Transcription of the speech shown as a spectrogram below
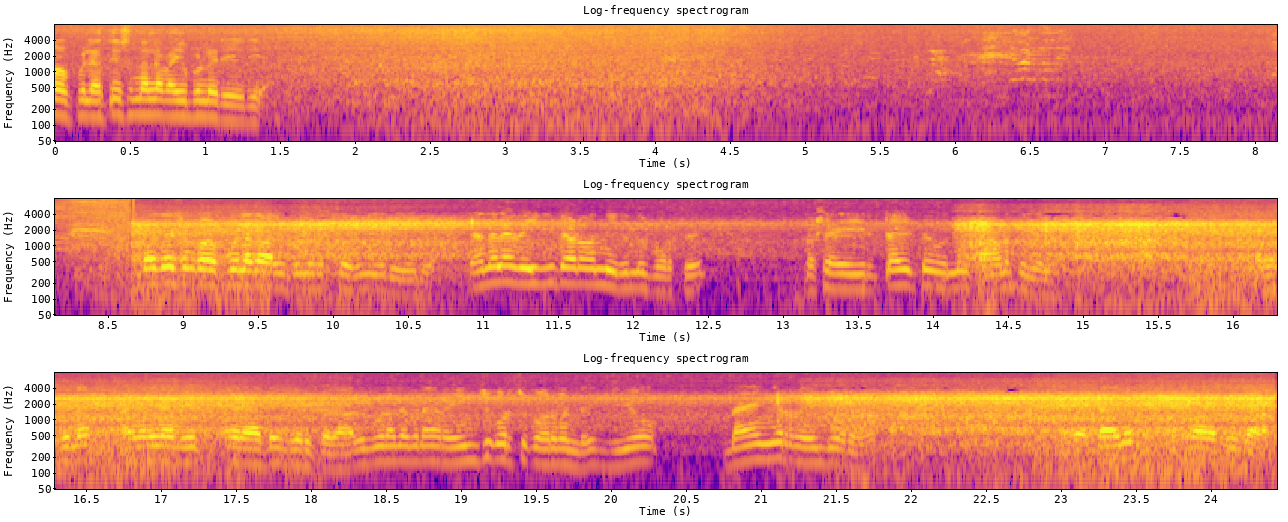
കുഴപ്പമില്ല. അത്യാവശ്യം നല്ല വൈബുള്ള ഒരു ഏരിയ അത്യാവശ്യം കുഴപ്പമില്ലാത്ത വൈബുള്ള ഒരു ചെറിയൊരു ഏരിയ ഞാൻ നല്ല വൈകിട്ട് അവിടെ വന്നിരുന്നു പുറത്ത്. പക്ഷേ ഇരുട്ടായിട്ട് ഒന്നും കാണത്തില്ലല്ലോ. അപ്പോൾ പിന്നെ അങ്ങനെ ഞാൻ അതിനകത്തേക്ക് കയറിപ്പോയത്. അതുകൂടാതെ ഇവിടെ റേഞ്ച് കുറച്ച് കുറവുണ്ട്. ജിയോ ഭയങ്കര റേഞ്ച് കുറവാണ് എന്തായാലും കയറാം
